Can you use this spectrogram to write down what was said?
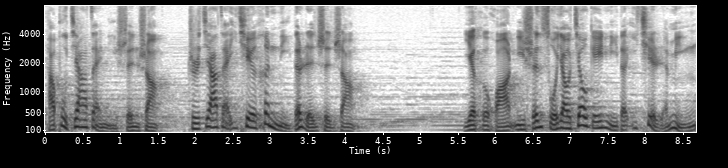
他不加在你身上，只加在一切恨你的人身上。耶和华你神所要交给你的一切人民，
